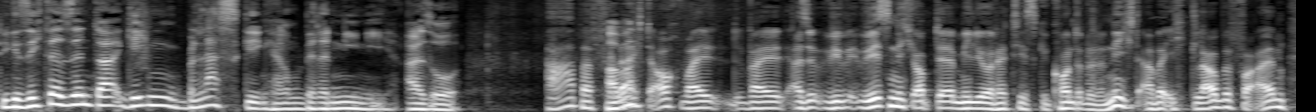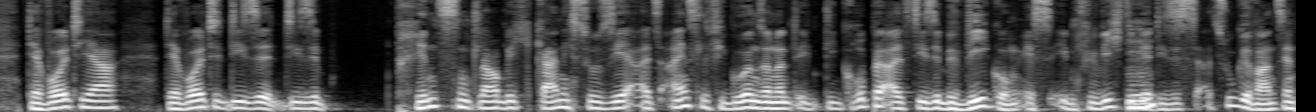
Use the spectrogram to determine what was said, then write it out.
die Gesichter sind da gegen blass gegen Herrn Bernini. Also, Aber vielleicht auch, weil, weil, also wir, wir wissen nicht, ob der Miglioretti es gekonnt hat oder nicht, aber ich glaube vor allem, der wollte ja, der wollte diese, diese Prinzen, glaube ich, gar nicht so sehr als Einzelfiguren, sondern die, die Gruppe als diese Bewegung ist eben viel wichtiger, dieses Zugewandtsein.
